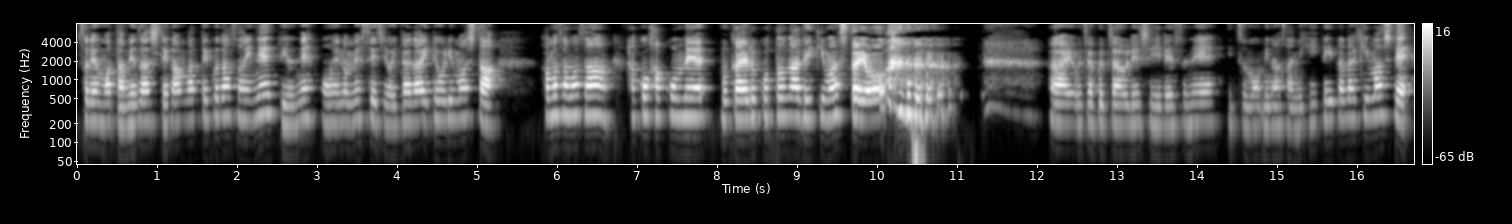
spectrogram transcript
それをまた目指して頑張ってくださいねっていうね、応援のメッセージをいただいておりました。かまさまさん、箱箱目迎えることができましたよ。はい、むちゃくちゃ嬉しいですね。いつも皆さんに聞いていただきまして、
